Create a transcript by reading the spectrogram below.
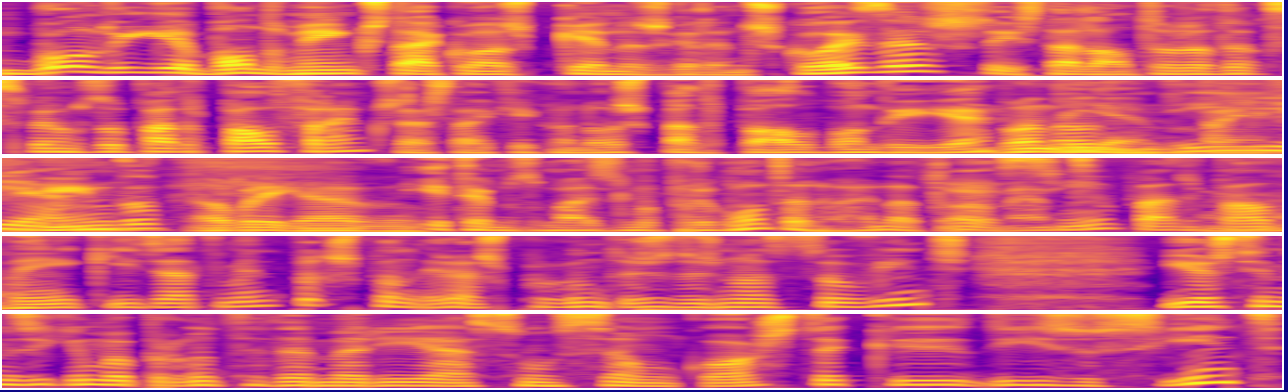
Bom dia, bom domingo, está com as pequenas grandes coisas e está na altura de recebermos o Padre Paulo Franco, já está aqui connosco. Padre Paulo, bom dia. Bom dia. Bem-vindo. Obrigado. E temos mais uma pergunta, não é? Naturalmente. É sim, o Padre Paulo vem aqui exatamente para responder às perguntas dos nossos ouvintes. E hoje temos aqui uma pergunta da Maria Assunção Costa que diz o seguinte:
